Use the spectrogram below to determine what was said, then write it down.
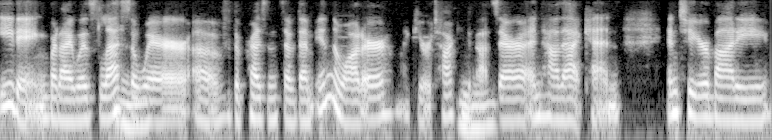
eating, but I was less mm-hmm. aware of the presence of them in the water, like you were talking mm-hmm. about, Sara, and how that can enter your body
